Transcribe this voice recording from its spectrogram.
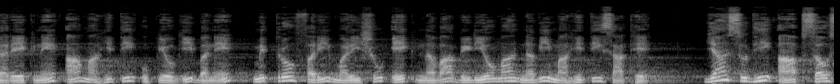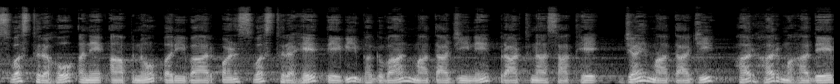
દરેકને આ માહિતી ઉપયોગી બને. મિત્રો, ફરી મળીશું એક નવા વિડીયોમાં નવી માહિતી સાથે. જ્યાં સુધી આપ સૌ સ્વસ્થ રહો અને આપનો પરિવાર પણ સ્વસ્થ રહે તેવી ભગવાન માતાજીને પ્રાર્થના સાથે, જય માતાજી, હર હર મહાદેવ,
